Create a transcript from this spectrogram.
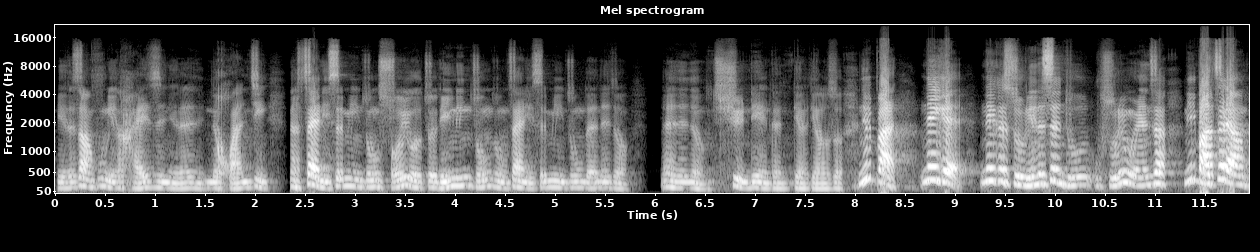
你的丈夫、你的孩子、你的你的环境，那在你生命中所有的林林总总，在你生命中的那种那那种训练跟雕雕说，你把那个那个属灵的圣徒、属灵伟人这，你把这两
